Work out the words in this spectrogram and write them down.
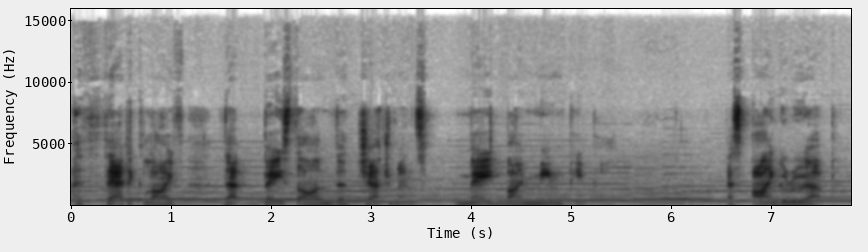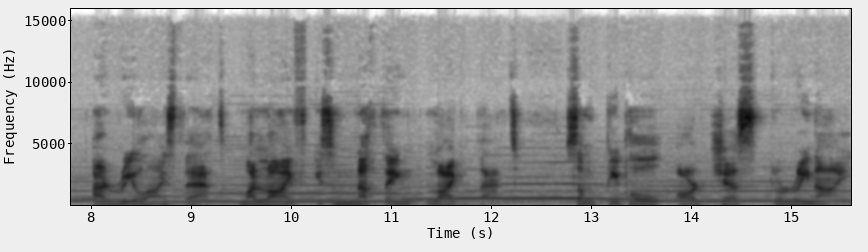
pathetic life that based on the judgments made by mean people. As I grew up, I realized that my life is nothing like that. Some people are just green eyed.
